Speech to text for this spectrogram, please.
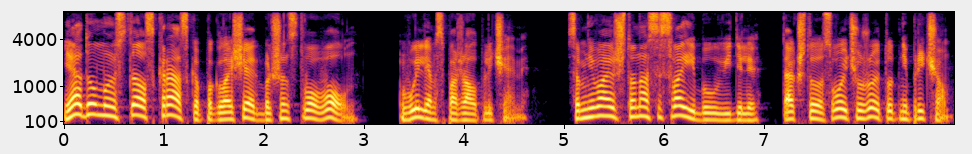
Я думаю, стелс-краска поглощает большинство волн. Уильямс пожал плечами. Сомневаюсь, что нас и свои бы увидели, так что свой-чужой тут ни при чем.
